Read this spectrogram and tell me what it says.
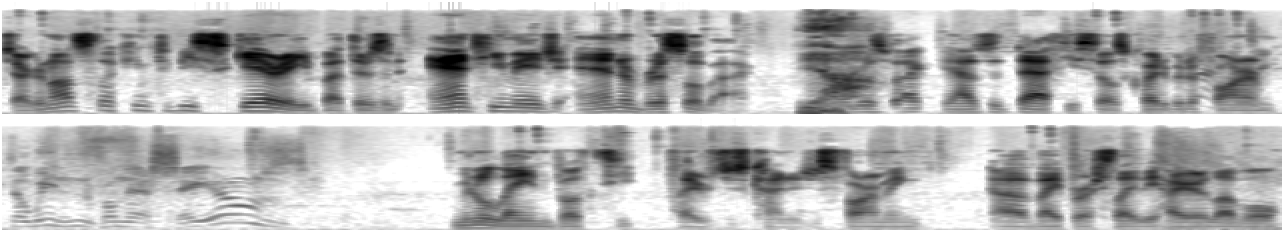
Juggernaut's looking to be scary, but there's an anti-mage and a Bristleback. Yeah. Bristleback has a death. He still has quite a bit of farm. Middle lane, both players just kind of just farming. Uh, Viper slightly higher level.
